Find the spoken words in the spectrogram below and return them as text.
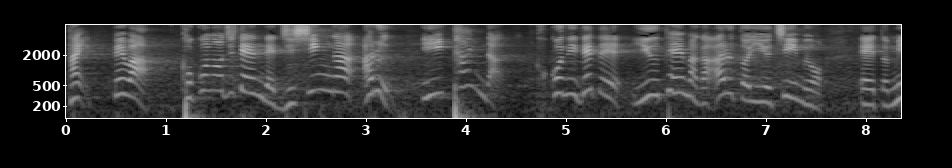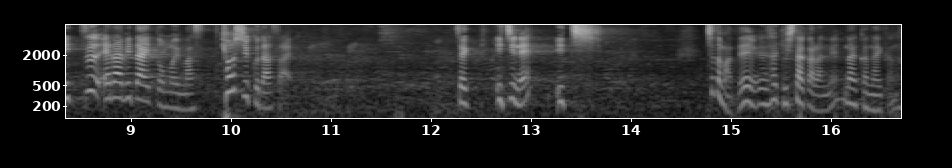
はい、ではここの時点で自信がある言いたいんだここに出て言うテーマがあるというチームを、えー、と3つ選びたいと思います。挙手ください。じゃあ1ね1ち。ょっと待ってさっきしたからねなんかないかな。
